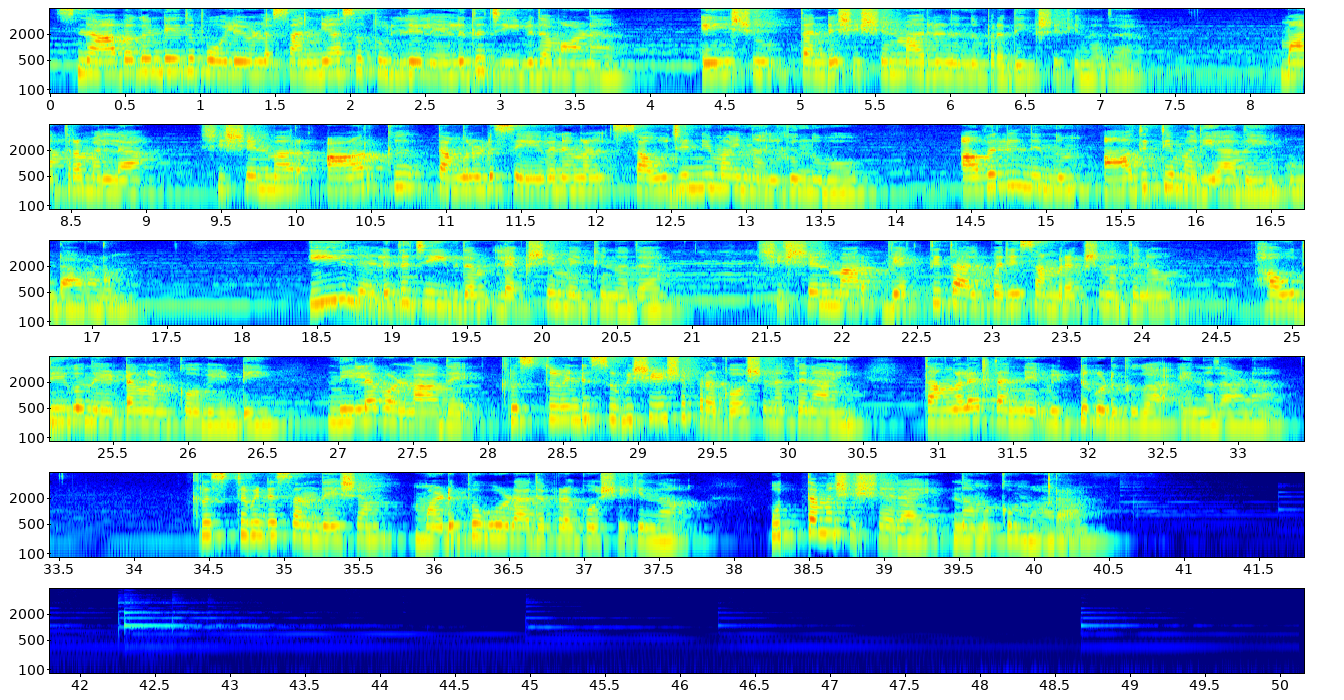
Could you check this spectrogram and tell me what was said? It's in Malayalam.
സ്നാപകന്റേതുപോലെയുള്ള സന്യാസ തുല്യ ലളിത ജീവിതമാണ് യേശു തന്റെ ശിഷ്യന്മാരിൽ നിന്നും പ്രതീക്ഷിക്കുന്നത്. മാത്രമല്ല ശിഷ്യന്മാർ ആർക്ക് തങ്ങളുടെ സേവനങ്ങൾ സൗജന്യമായി നൽകുന്നുവോ അവരിൽ നിന്നും ആദിത്യ മര്യാദയും ഉണ്ടാവണം. ഈ ലളിത ജീവിതം ലക്ഷ്യം വയ്ക്കുന്നത് ശിഷ്യന്മാർ വ്യക്തി താൽപ്പര്യ സംരക്ഷണത്തിനോ ഭൗതിക നേട്ടങ്ങൾക്കോ വേണ്ടി നിലകൊള്ളാതെ ക്രിസ്തുവിന്റെ സുവിശേഷ പ്രഘോഷണത്തിനായി തങ്ങളെ തന്നെ വിട്ടുകൊടുക്കുക എന്നതാണ്. ക്രിസ്തുവിന്റെ സന്ദേശം മടുപ്പുകൂടാതെ പ്രഘോഷിക്കുന്ന ഉത്തമ ശിഷ്യരായി നമുക്കും മാറാം.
